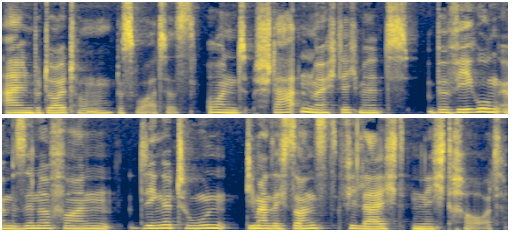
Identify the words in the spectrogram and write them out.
allen Bedeutungen des Wortes. Und starten möchte ich mit Bewegung im Sinne von Dinge tun, die man sich sonst vielleicht nicht traut,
